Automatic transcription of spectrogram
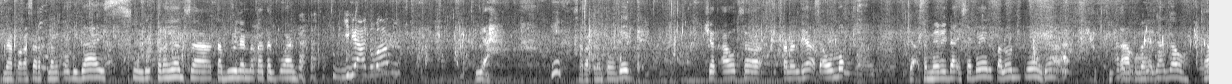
Napakasarap lang tubig guys. Nandito lang yan sa Tabuilan matatagpuan. Ginagawa mo. Yeah. Sarap ng tubig. Shout out sa tanan diha sa Ormoc. Ya, sa Merida Isabel, Palonpon, diha. Ako lang nagagaw. Ha?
